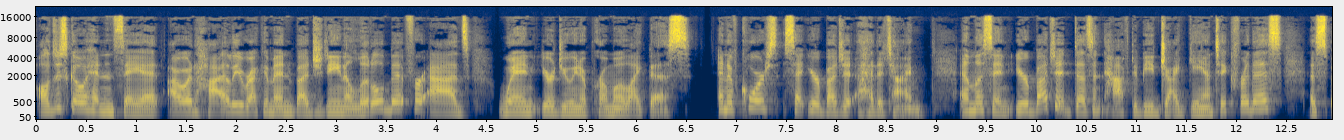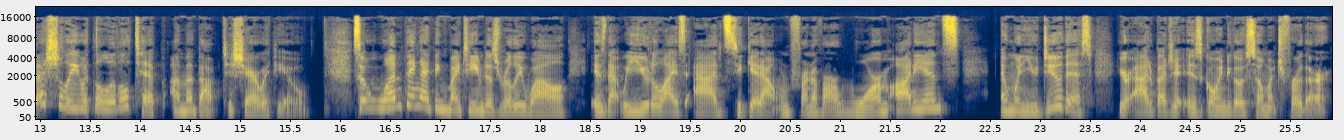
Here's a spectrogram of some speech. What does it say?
I'll just go ahead and say it. I would highly recommend budgeting a little bit for ads when you're doing a promo like this. And of course, set your budget ahead of time. And listen, your budget doesn't have to be gigantic for this, especially with the little tip I'm about to share with you. So one thing I think my team does really well is that we utilize ads to get out in front of our warm audience. And when you do this, your ad budget is going to go so much further.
